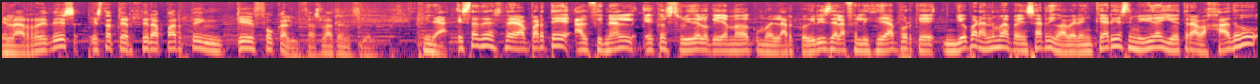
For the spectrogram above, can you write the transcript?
en las redes. Esta tercera parte, ¿en qué focalizas la atención? Mira, esta tercera parte al final he construido lo que he llamado como el arco iris de la felicidad porque yo parándome a pensar, digo, a ver, ¿en qué áreas de mi vida yo he trabajado,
